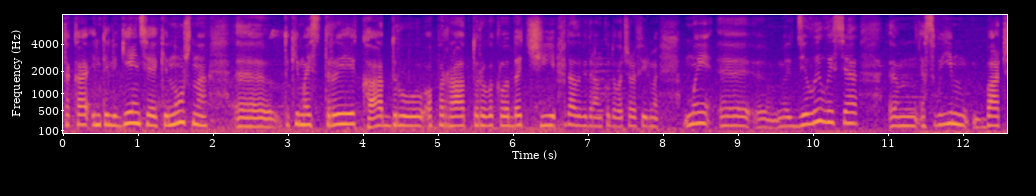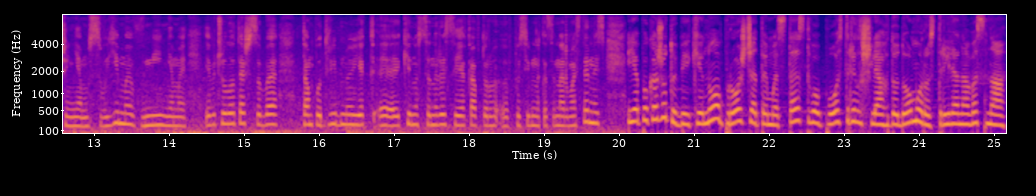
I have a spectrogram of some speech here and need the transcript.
така інтелігенція кіношна, е, такі майстри кадру, оператори, викладачі. Дали від ранку до вечора фільми. Ми е, ем, ділилися ем, своїм баченням, своїми вміннями. Я відчула теж себе там потрібною як е, кіносценарист, як автор е, посібника сценар майстерність. Я покажу тобі кіно, прощати мистецтво, постріл, шлях додому, розстріляна весна.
